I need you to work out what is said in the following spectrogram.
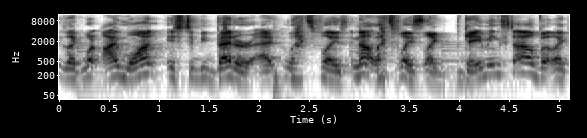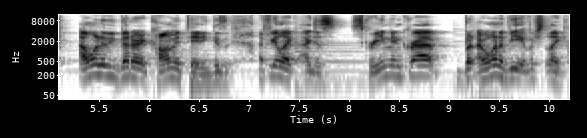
like what I want is to be better at let's plays not let's plays like gaming style but like I want to be better at commentating because I feel like I just scream and crap but I want to be like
